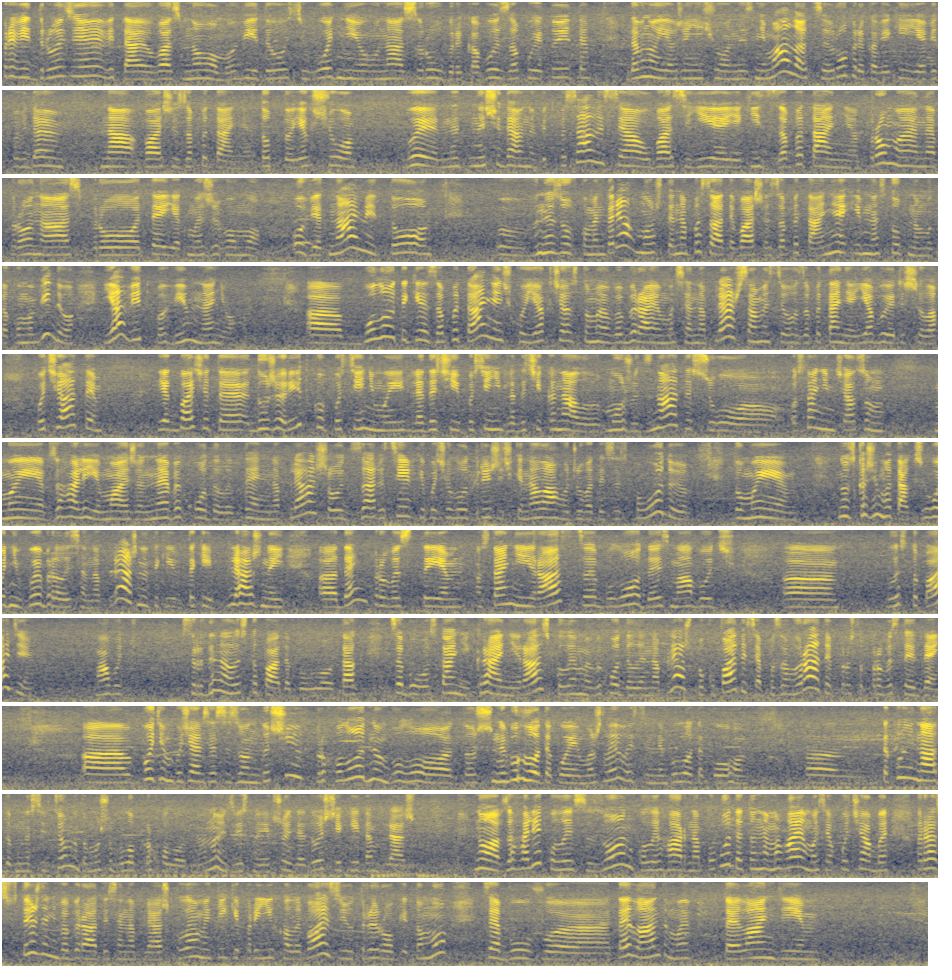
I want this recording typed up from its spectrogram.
Привіт, друзі! Вітаю вас в новому відео. Сьогодні у нас рубрика Ви запитуєте. Давно я вже нічого не знімала. Це рубрика, в якій я відповідаю на ваші запитання. Тобто, якщо ви нещодавно підписалися, у вас є якісь запитання про мене, про нас, про те, як ми живемо у В'єтнамі, то внизу в коментарях можете написати ваше запитання, і в наступному такому відео я відповім на нього. Було таке запитаннячко, як часто ми вибираємося на пляж. Саме з цього запитання я вирішила почати. Як бачите, дуже рідко постійні мої глядачі, постійні глядачі каналу можуть знати, що останнім часом ми взагалі майже не виходили в день на пляж. От зараз тільки почало трішечки налагоджуватися з погодою, то ми, ну скажімо так, сьогодні вибралися на пляж на такий, такий пляжний день провести. Останній раз це було десь, мабуть, в листопаді, мабуть. Середина листопада було так. Це був останній крайній раз, коли ми виходили на пляж покупатися, позагорати, просто провести день. Потім почався сезон дощів, прохолодно було, тож не було такої можливості, не було такого е, такої надобності в цьому, тому що було прохолодно. Ну і звісно, якщо йде дощ, який там пляж. Ну а взагалі, коли сезон, коли гарна погода, то намагаємося хоча б раз в тиждень вибиратися на пляж. Коли ми тільки приїхали в Азію три роки тому, це був е, Таїланд. Ми в Таїланді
